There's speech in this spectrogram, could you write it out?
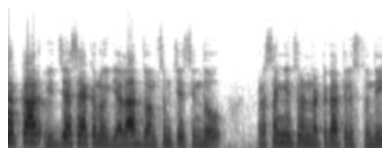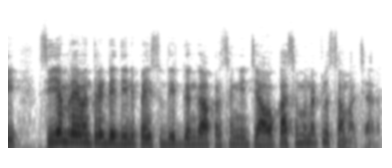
సర్కార్ విద్యాశాఖను ఎలా ధ్వంసం చేసిందో ప్రసంగించనున్నట్టుగా తెలుస్తుంది. సీఎం రేవంత్ రెడ్డి దీనిపై సుదీర్ఘంగా ప్రసంగించే అవకాశం ఉన్నట్లు సమాచారం.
